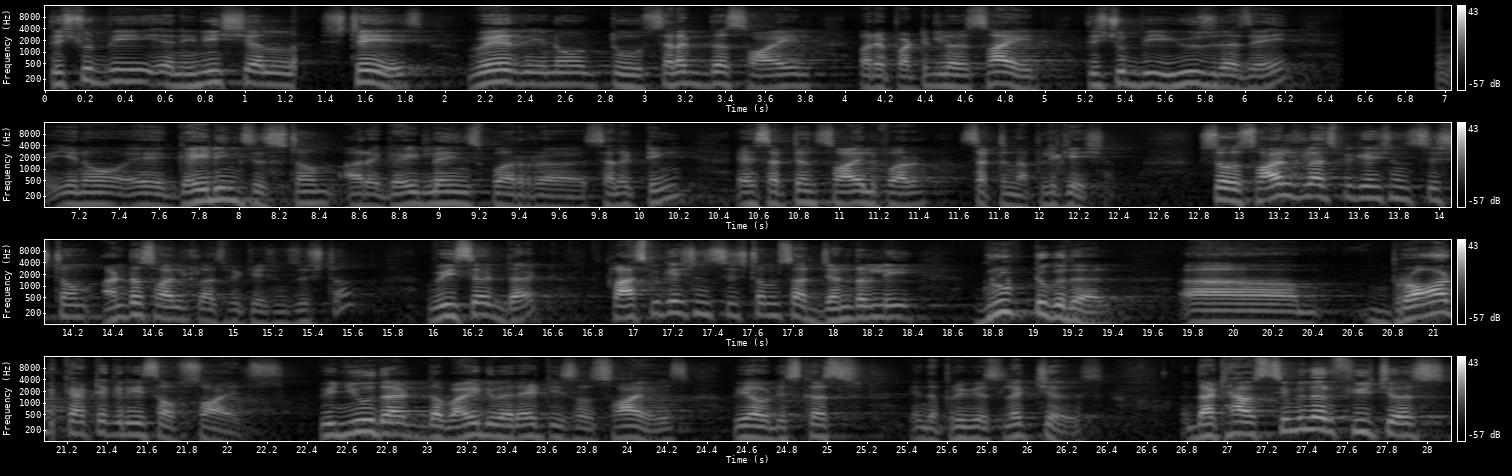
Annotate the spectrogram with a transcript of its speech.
This should be an initial stage where you know to select the soil for a particular site this should be used as a you know a guiding system or a guidelines for uh, selecting a certain soil for certain application. So, soil classification system under soil classification system we said that classification systems are generally grouped together uh, broad categories of soils. We knew that the wide varieties of soils we have discussed in the previous lectures that have similar features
